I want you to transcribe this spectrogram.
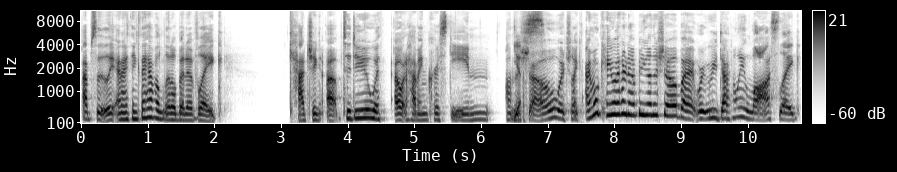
absolutely. And I think they have a little bit of like catching up to do without having Christine on the Yes. show, which like I'm okay with her not being on the show, but we we definitely lost like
